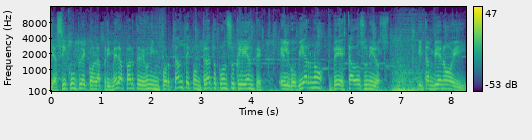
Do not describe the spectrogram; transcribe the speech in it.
y así cumple con la primera parte de un importante contrato con su cliente, el gobierno de Estados Unidos. Y también hoy,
